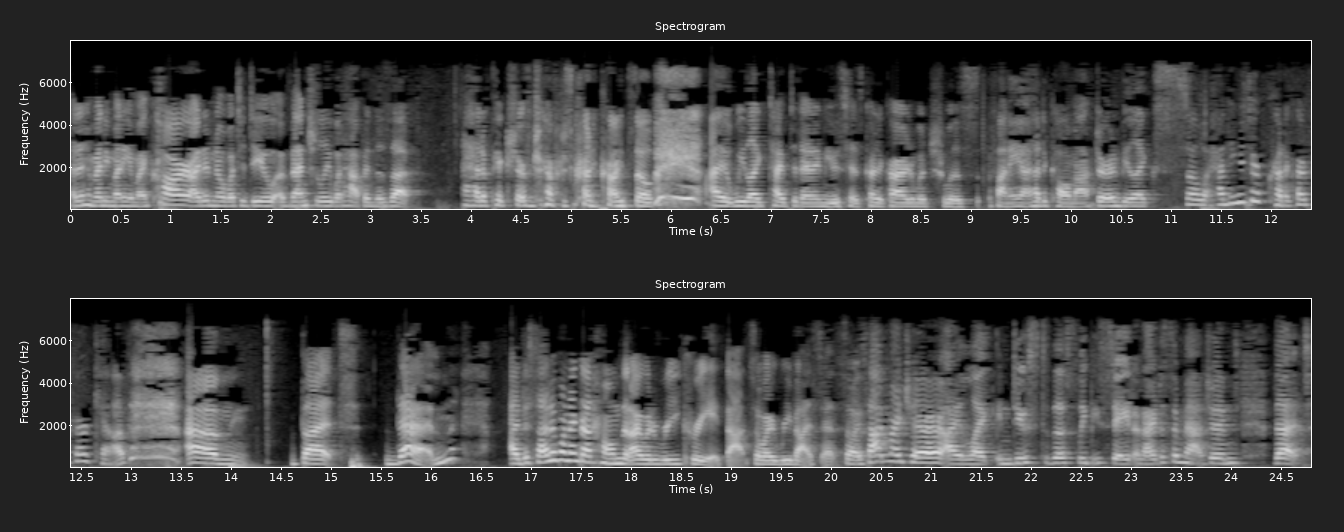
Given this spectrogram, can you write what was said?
I didn't have any money in my car. I didn't know what to do. Eventually what happened is that I had a picture of Trevor's credit card, so I we like typed it in and used his credit card, which was funny. I had to call him after and be like, "So, how do you use your credit card for a cab?" Um, but then I decided when I got home that I would recreate that, so I revised it. So I sat in my chair, I like induced the sleepy state, and I just imagined that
